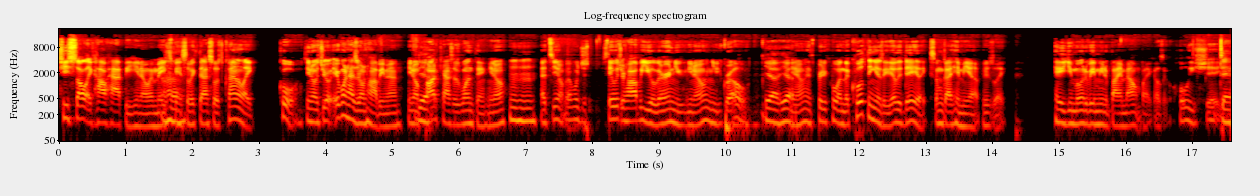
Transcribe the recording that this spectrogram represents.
she saw like how happy you know it makes Uh-huh. me and stuff like that so it's kind of like cool you know it's your, everyone has their own hobby man you know Yeah. podcast is one thing you know hmm that's you know everyone just stay with your hobby you learn you you know and you grow Yeah, yeah, You know, it's pretty cool. And the cool thing is, like the other day, like some guy hit me up. He was like, "Hey, you motivated me to buy a mountain bike." I was like, "Holy shit!" You know?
